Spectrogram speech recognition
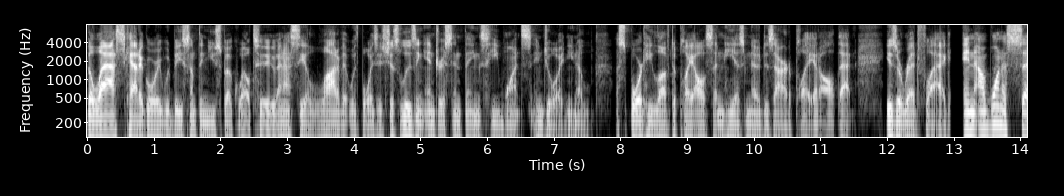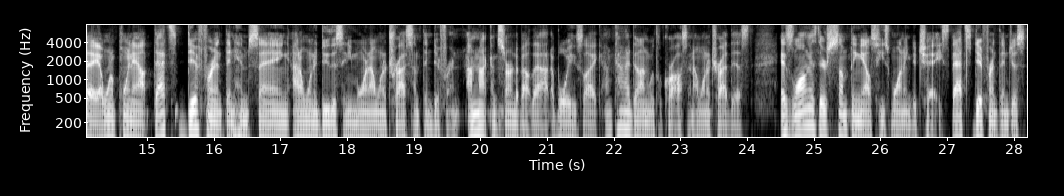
The last category would be something you spoke well to, and I see a lot of it with boys. It's just losing interest in things he once enjoyed. You know, a sport he loved to play, all of a sudden he has no desire to play at all. That is a red flag. And I want to say, I want to point out that's different than him saying, I don't want to do this anymore and I want to try something different. I'm not concerned about that. A boy who's like, I'm kind of done with lacrosse and I want to try this. As long as there's something else he's wanting to chase, that's different than just,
